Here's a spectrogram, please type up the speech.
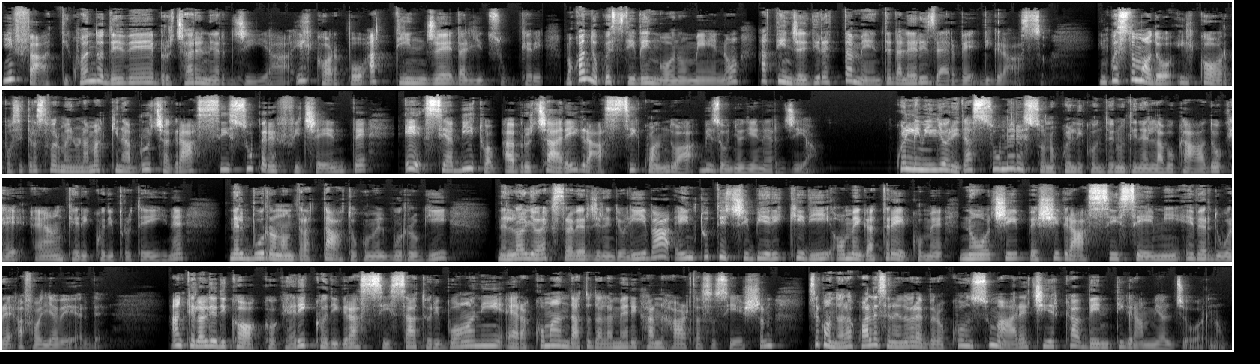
Infatti, quando deve bruciare energia, il corpo attinge dagli zuccheri, ma quando questi vengono meno, attinge direttamente dalle riserve di grasso. In questo modo il corpo si trasforma in una macchina bruciagrassi super efficiente e si abitua a bruciare i grassi quando ha bisogno di energia. Quelli migliori da assumere sono quelli contenuti nell'avocado, che è anche ricco di proteine, nel burro non trattato come il burro ghee, nell'olio extravergine di oliva e in tutti i cibi ricchi di omega 3 come noci, pesci grassi, semi e verdure a foglia verde. Anche l'olio di cocco, che è ricco di grassi saturi buoni, è raccomandato dall'American Heart Association, secondo la quale se ne dovrebbero consumare circa 20 grammi al giorno.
